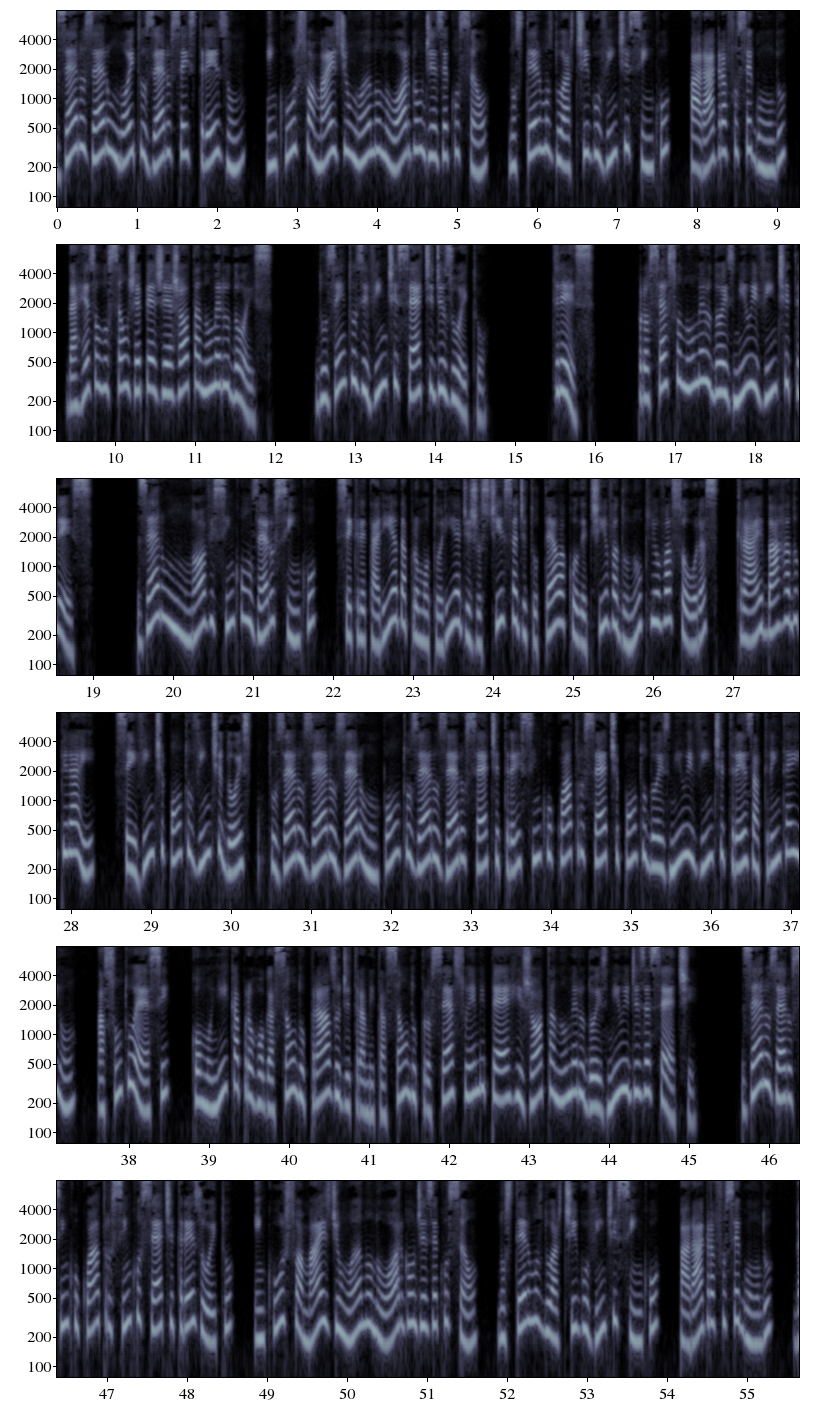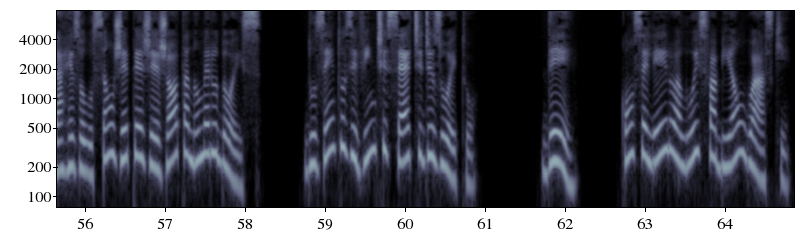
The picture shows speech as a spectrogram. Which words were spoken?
00180631, em curso há mais de um ano no órgão de execução, nos termos do artigo 25, parágrafo 2 da Resolução GPGJ nº 2. 227-18. 3. Processo número 2023. 01195105, Secretaria da Promotoria de Justiça de Tutela Coletiva do Núcleo Vassouras, CRAE Barra do Piraí, C20.22.0001.0073547.2023 a 31, assunto S. Comunica a prorrogação do prazo de tramitação do processo MPRJ número 2017. 00545738, em curso há mais de um ano no órgão de execução, nos termos do artigo 25, parágrafo 2 da Resolução GPGJ nº 2. 227-18. D. Conselheiro a Luiz Fabião Guasque.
